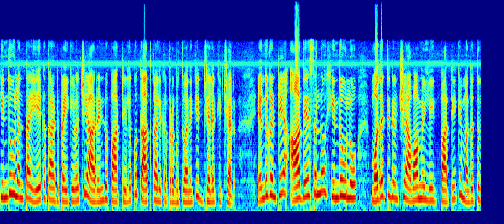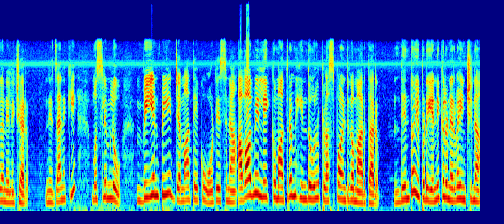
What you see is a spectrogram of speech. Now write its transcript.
హిందువులంతా ఏకతాటిపైకి వచ్చి ఆ రెండు పార్టీలకు తాత్కాలిక ప్రభుత్వానికి జలకిచ్చారు ఎందుకంటే ఆ దేశంలో హిందువులు మొదటి నుంచి అవామీ లీగ్ పార్టీకి మద్దతుగా నిలిచారు. నిజానికి ముస్లింలు బిఎన్పి జమాతేకు ఓటేసిన అవామీ లీగ్కు మాత్రం హిందువులు ప్లస్ పాయింట్గా మారతారు. దీంతో ఇప్పుడు ఎన్నికలు నిర్వహించిన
